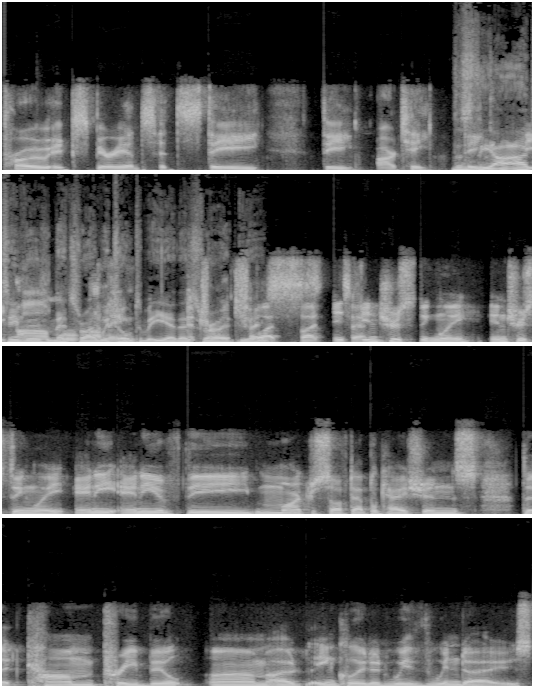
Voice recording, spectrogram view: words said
Pro experience. It's the the RT. This is the RT version. That's right. We talked about. Yeah, that's Metro right. Yeah. But, but So- interestingly, interestingly, any any of the Microsoft applications that come pre-built, um, are included with Windows,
